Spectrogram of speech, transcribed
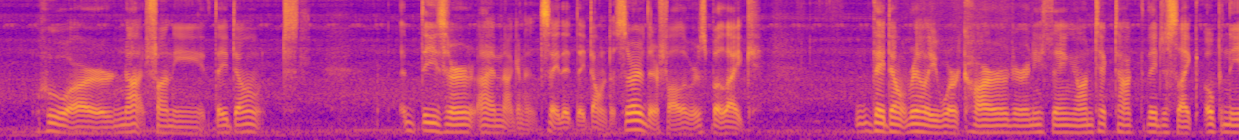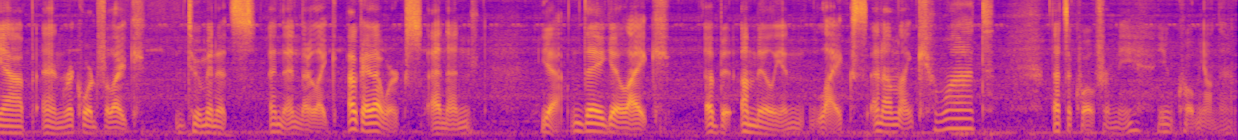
who are not funny, they don't these are I'm not to say that they don't deserve their followers, but like they don't really work hard or anything on TikTok. They just like open the app and record for like 2 minutes and then they're like, "Okay, that works." And then yeah, they get like a bit a million likes, and I'm like, what? That's a quote from me. You can quote me on that.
